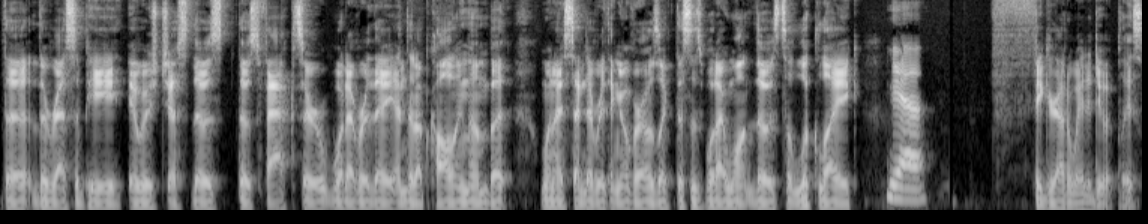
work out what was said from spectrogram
the the recipe. It was just those those facts or whatever they ended up calling them. But when I sent everything over, I was like, this is what I want those to look like. Yeah figure out a way to do it, please.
